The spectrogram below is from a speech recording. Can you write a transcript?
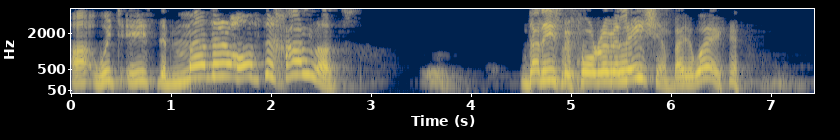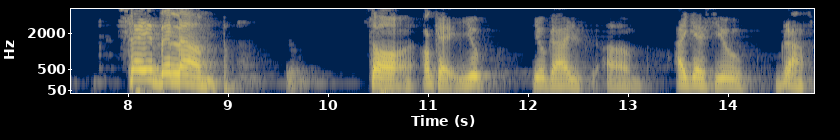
uh, which is the mother of the harlots. That is before Revelation, by the way. Say the lamp. So, okay, you, you guys, um, I guess you grasp,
